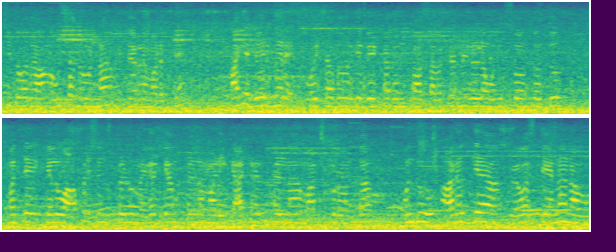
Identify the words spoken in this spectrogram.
ಉಚಿತವಾದ ಔಷಧವನ್ನು ವಿತರಣೆ ಮಾಡುತ್ತೆ. ಹಾಗೆ ಬೇರೆ ಬೇರೆ ವಯಸ್ಸಾದವರಿಗೆ ಬೇಕಾದಂಥ ಸಲಕರಣೆಗಳನ್ನ ಒದಗಿಸುವಂಥದ್ದು ಮತ್ತು ಕೆಲವು ಆಪರೇಷನ್ಸ್ಗಳು ಮೆಗಾ ಕ್ಯಾಂಪ್ಗಳನ್ನ ಮಾಡಿ ಕ್ಯಾಟ್ರಾಕ್ಟ್ಗಳನ್ನ ಮಾಡಿಸ್ಕೊಡುವಂಥ ಒಂದು ಆರೋಗ್ಯ ವ್ಯವಸ್ಥೆಯನ್ನು ನಾವು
